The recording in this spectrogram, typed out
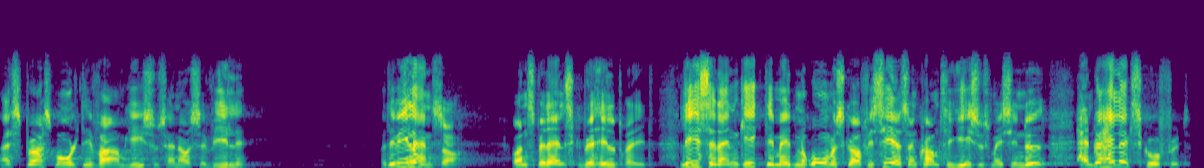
Nej, spørgsmålet det var, om Jesus han også ville. Og det ville han så. Og den spedalske blev helbredt. Lige sådan gik det med den romerske officer, som kom til Jesus med sin nød. Han blev heller ikke skuffet.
